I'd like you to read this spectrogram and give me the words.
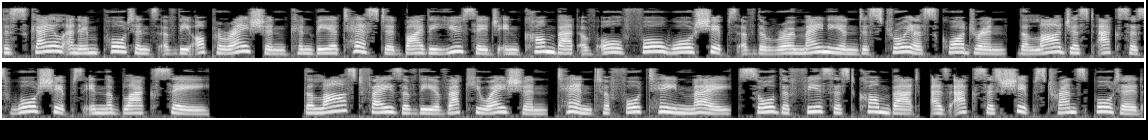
The scale and importance of the operation can be attested by the usage in combat of all four warships of the Romanian destroyer squadron, the largest Axis warships in the Black Sea. The last phase of the evacuation 10 to 14 May saw the fiercest combat, as Axis ships transported,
